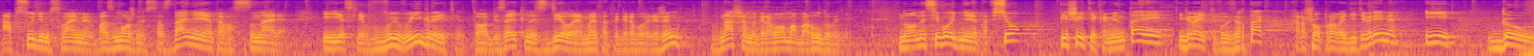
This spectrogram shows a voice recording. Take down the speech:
обсудим с вами возможность создания этого сценария. И если вы выиграете, то обязательно сделаем этот игровой режим в нашем игровом оборудовании. Ну а на сегодня это все. Пишите комментарии, играйте в лазертаг, хорошо проводите время и go!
